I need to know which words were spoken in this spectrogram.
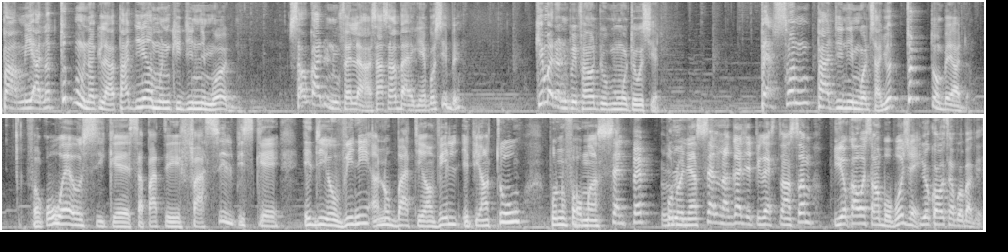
parmi à dans tout le monde qui là, pas ni un monde qui dit Nimrod. Ça au cas de nous faire là, ça c'est bague impossible. Qui m'a donné pour faire un tour monter au ciel? Personne pas dit Nimrod ça, yo tout tombé là-dedans. Faut qu'on voit aussi que ça pas été facile puisque il dit au vini en nous battre en ville et puis en tout pour nous former un seul peuple, pour nous dire un seul langage et puis rester ensemble, il y a quand un beau projet. Yo quand un beau bagage.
